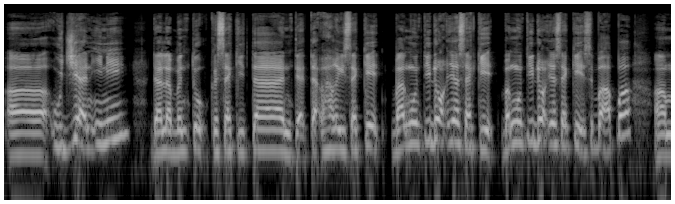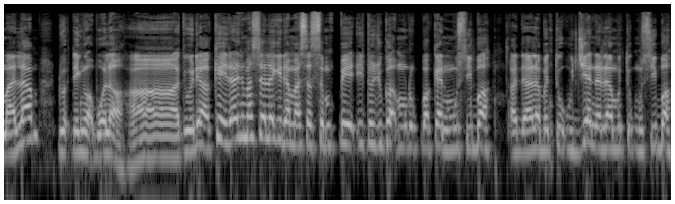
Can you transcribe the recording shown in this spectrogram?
uh, ujian ini dalam bentuk kesakitan, tiap-tiap hari sakit, bangun tidur je sakit, bangun tidur je sakit sebab apa? Uh, malam duduk tengok bola. Ha tu dia. Okey, dan masa lagi dan masa sempit itu juga merupakan musibah dalam bentuk ujian dalam bentuk musibah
